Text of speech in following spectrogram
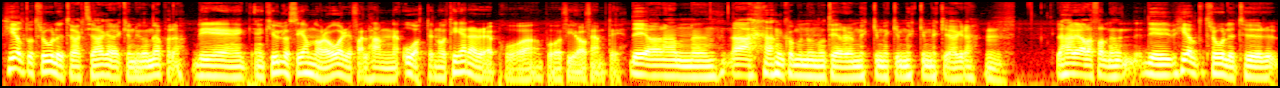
Helt otroligt hur aktieägare kunde gå med på det. Det är kul att se om några år ifall han åternoterar det på, på 4,50. Det gör han. Eh, nej, han kommer nog notera det mycket, mycket, mycket, mycket högre. Mm. Det här är i alla fall en, det är helt otroligt hur,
